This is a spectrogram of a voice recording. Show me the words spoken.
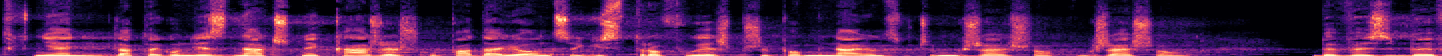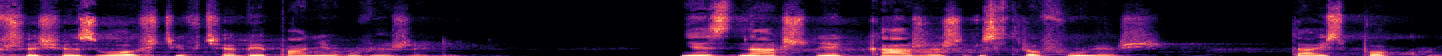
tchnienie. Dlatego nieznacznie karzesz upadających i strofujesz, przypominając, w czym grzeszą, grzeszą by wyzbywszy się złości w Ciebie, Panie, uwierzyli. Nieznacznie karzesz i strofujesz. Daj spokój.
